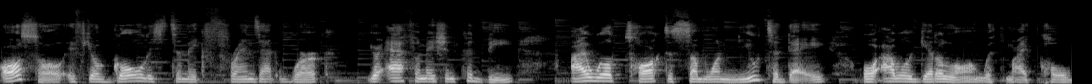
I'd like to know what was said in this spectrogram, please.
also, if your goal is to make friends at work, your affirmation could be I will talk to someone new today, or I will get along with my co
